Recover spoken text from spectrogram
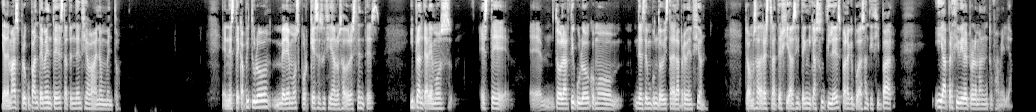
Y además, preocupantemente, esta tendencia va en aumento. En este capítulo veremos por qué se suicidan los adolescentes y plantearemos este, eh, todo el artículo como desde un punto de vista de la prevención. Te vamos a dar estrategias y técnicas útiles para que puedas anticipar y apercibir el problema en tu familia.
